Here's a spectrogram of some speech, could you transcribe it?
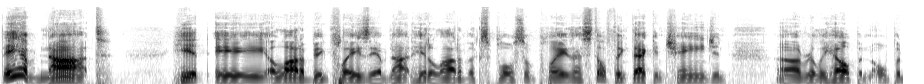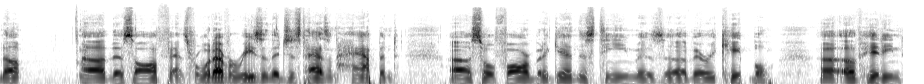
They have not hit a, a lot of big plays. They have not hit a lot of explosive plays. I still think that can change and uh, really help and open up uh, this offense. For whatever reason, that just hasn't happened uh, so far. But again, this team is uh, very capable uh, of hitting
